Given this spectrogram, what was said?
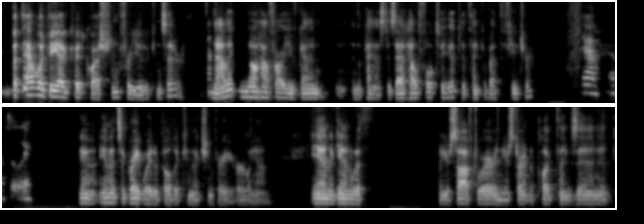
but that would be a good question for you to consider. Now that you know how far you've gone in the past, is that helpful to you to think about the future? Yeah, absolutely. Yeah, and it's a great way to build a connection very early on. And again, with your software and you're starting to plug things in, it,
